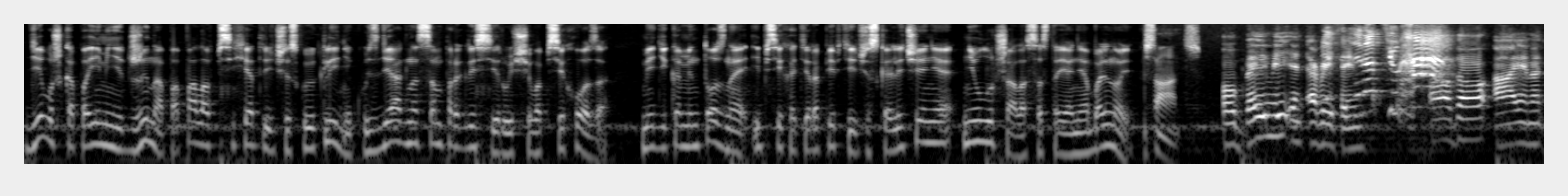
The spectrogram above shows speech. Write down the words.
Девушка по имени Джина попала в психиатрическую клинику с диагнозом прогрессирующего психоза. Медикаментозное и психотерапевтическое лечение не улучшало состояние больной. Obey me in everything, although I am an...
